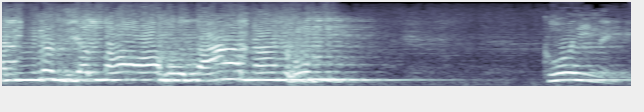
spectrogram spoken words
علی رضی اللہ تعالیٰ کوئی نہیں۔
